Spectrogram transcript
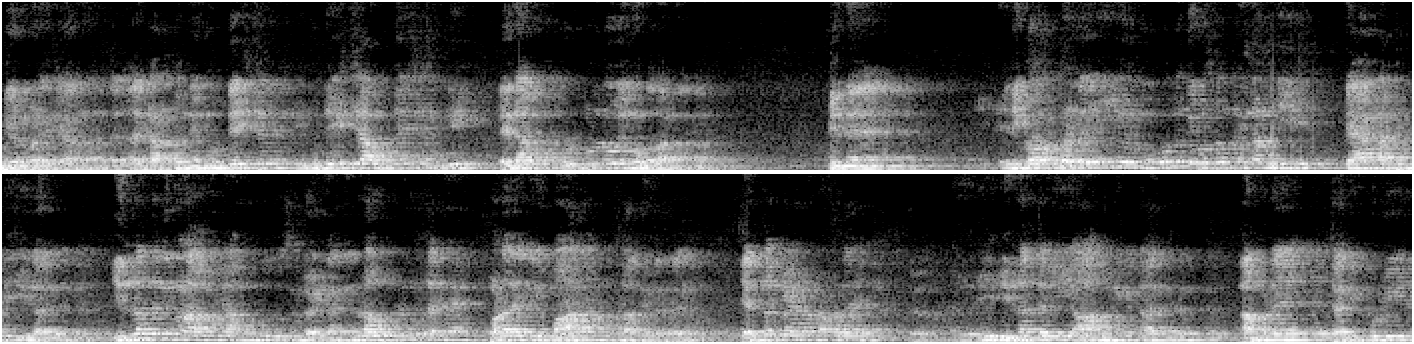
കുട്ടികൾ ഇവിടെ ചേർന്നത്. അതിന്റെ അർത്ഥം ഞങ്ങൾ ഉദ്ദേശിച്ച ഉദ്ദേശിച്ച ആ ഉദ്ദേശ ശുദ്ധി എല്ലാവരും ഉൾക്കൊണ്ടു എന്നുള്ളതാണ്. പിന്നെ എനിക്ക് ഉറപ്പുണ്ട് ഈ ഒരു മൂന്ന് ദിവസം നിങ്ങൾ ഈ ക്യാമ്പ് അറ്റൻഡ് ചെയ്താൽ ഇന്നത്തെ നിങ്ങൾ ആവശ്യം ആ മൂന്ന് ദിവസം കഴിഞ്ഞാൽ നിങ്ങളുടെ ഔട്ട്ലുക്ക് തന്നെ വളരെയധികം മാറാനുള്ള സാധ്യതയുണ്ട്. എന്തൊക്കെയാണ് നമ്മുടെ ഈ ഇന്നത്തെ ഈ ആധുനിക കാലത്ത് നമ്മുടെ ചതിക്കുഴിയിൽ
